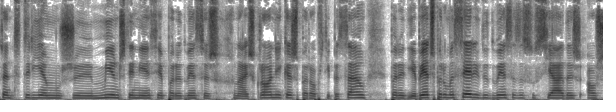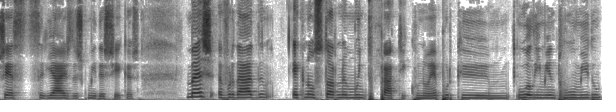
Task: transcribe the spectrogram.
portanto, teríamos menos tendência para doenças renais crónicas, para obstipação, para diabetes, para uma série de doenças associadas ao excesso de cereais das comidas secas. Mas a verdade é que não se torna muito prático, não é? Porque hum, o alimento úmido,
